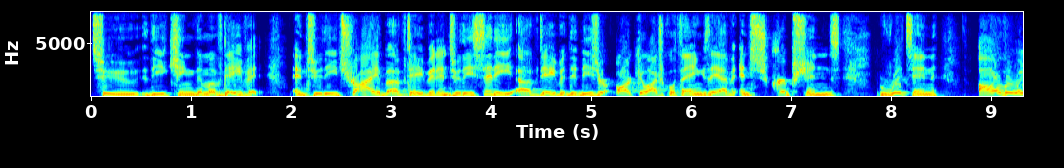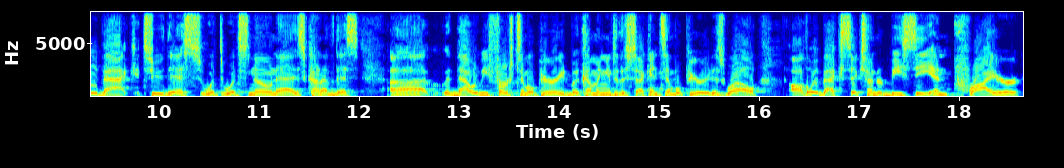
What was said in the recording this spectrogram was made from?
to the kingdom of David and to the tribe of David and to the city of David. These are archaeological things. They have inscriptions written all the way back to this what, what's known as kind of this uh, that would be first temple period but coming into the second temple period as well all the way back 600 bc and prior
